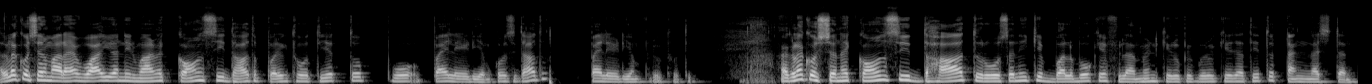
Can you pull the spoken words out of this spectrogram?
अगला क्वेश्चन हमारा है, वायु या निर्माण में कौन सी धातु प्रयुक्त होती है? तो पैलेडियम, कौन सी धातु? पैलेडियम प्रयुक्त होती है। अगला क्वेश्चन है, कौन सी धातु रोशनी के बल्बों के फिलामेंट के रूप में प्रयोग की जाती है? तो टंगस्टन।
